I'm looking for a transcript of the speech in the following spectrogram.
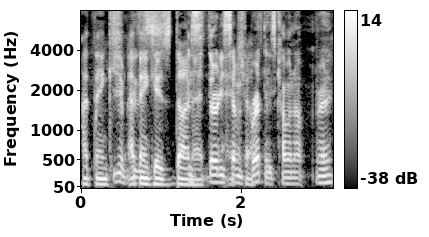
I think I think his done. His 37th at uh, birthday's coming up, right?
